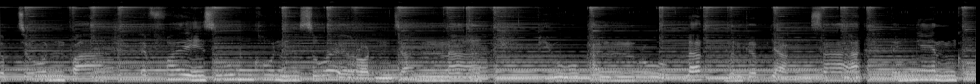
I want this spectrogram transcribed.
กับโจรป่า แต่ไฟสูงคนสวยรถจันนาผิวพรรณรูปลักษ์เหมือนกับอย่างซาแต่เงินคอ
